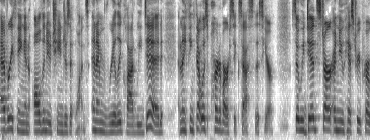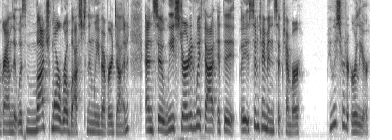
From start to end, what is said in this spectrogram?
everything and all the new changes at once. And I'm really glad we did. And I think that was part of our success this year. So we did start a new history program that was much more robust than we've ever done. And so we started with that at the uh, sometime in September. Maybe we started earlier.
